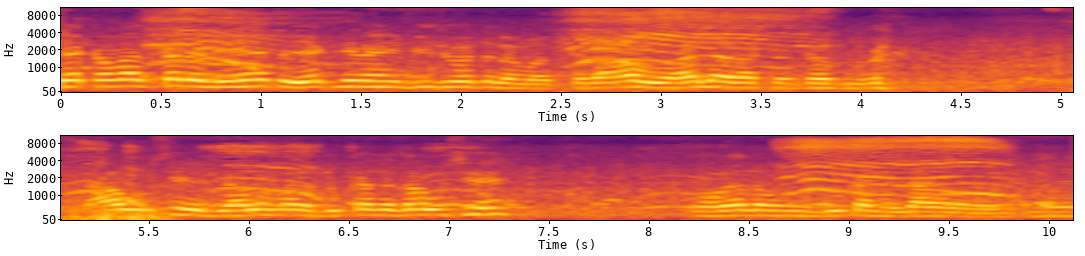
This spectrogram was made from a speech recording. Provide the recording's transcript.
એક અવાજ કરે ને તો એક ની બીજું હતું અવાજ કરે આવું હાલ્યા રાખે ઘરનું આવું છે ચાલો મારે દુકાને જવું છે હવે હું દુકાને જાવ અને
